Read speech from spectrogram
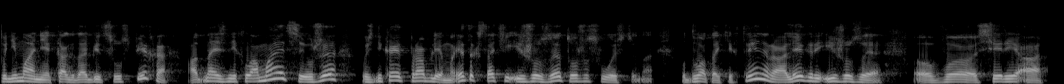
понимание, как добиться успеха, одна из них ломается, и уже возникает проблема. Это, кстати, и Жозе тоже свойственно. Вот два таких тренера, Алегри и Жозе э, в серии А.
